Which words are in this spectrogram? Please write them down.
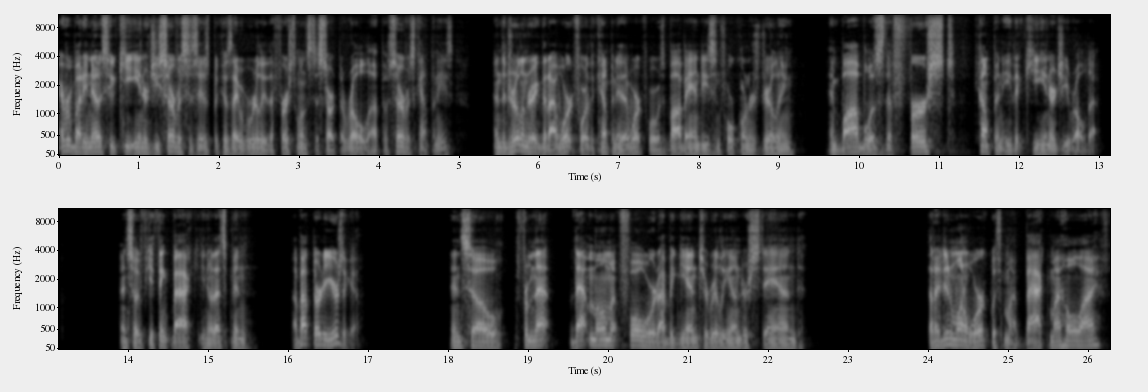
Everybody knows who Key Energy Services is because they were really the first ones to start the roll up of service companies. And the drilling rig that I worked for, the company that I worked for was Bob Andes and Four Corners Drilling. And Bob was the first company that Key Energy rolled up. And so if you think back, you know, that's been about 30 years ago. And so from that that moment forward, I began to really understand that I didn't want to work with my back my whole life,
